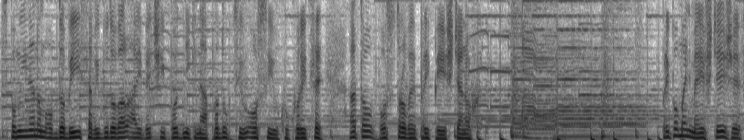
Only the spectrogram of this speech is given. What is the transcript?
V spomínanom období sa vybudoval aj väčší podnik na produkciu osív kukurice, a to v Ostrove pri Piešťanoch. Pripomeňme ešte, že v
